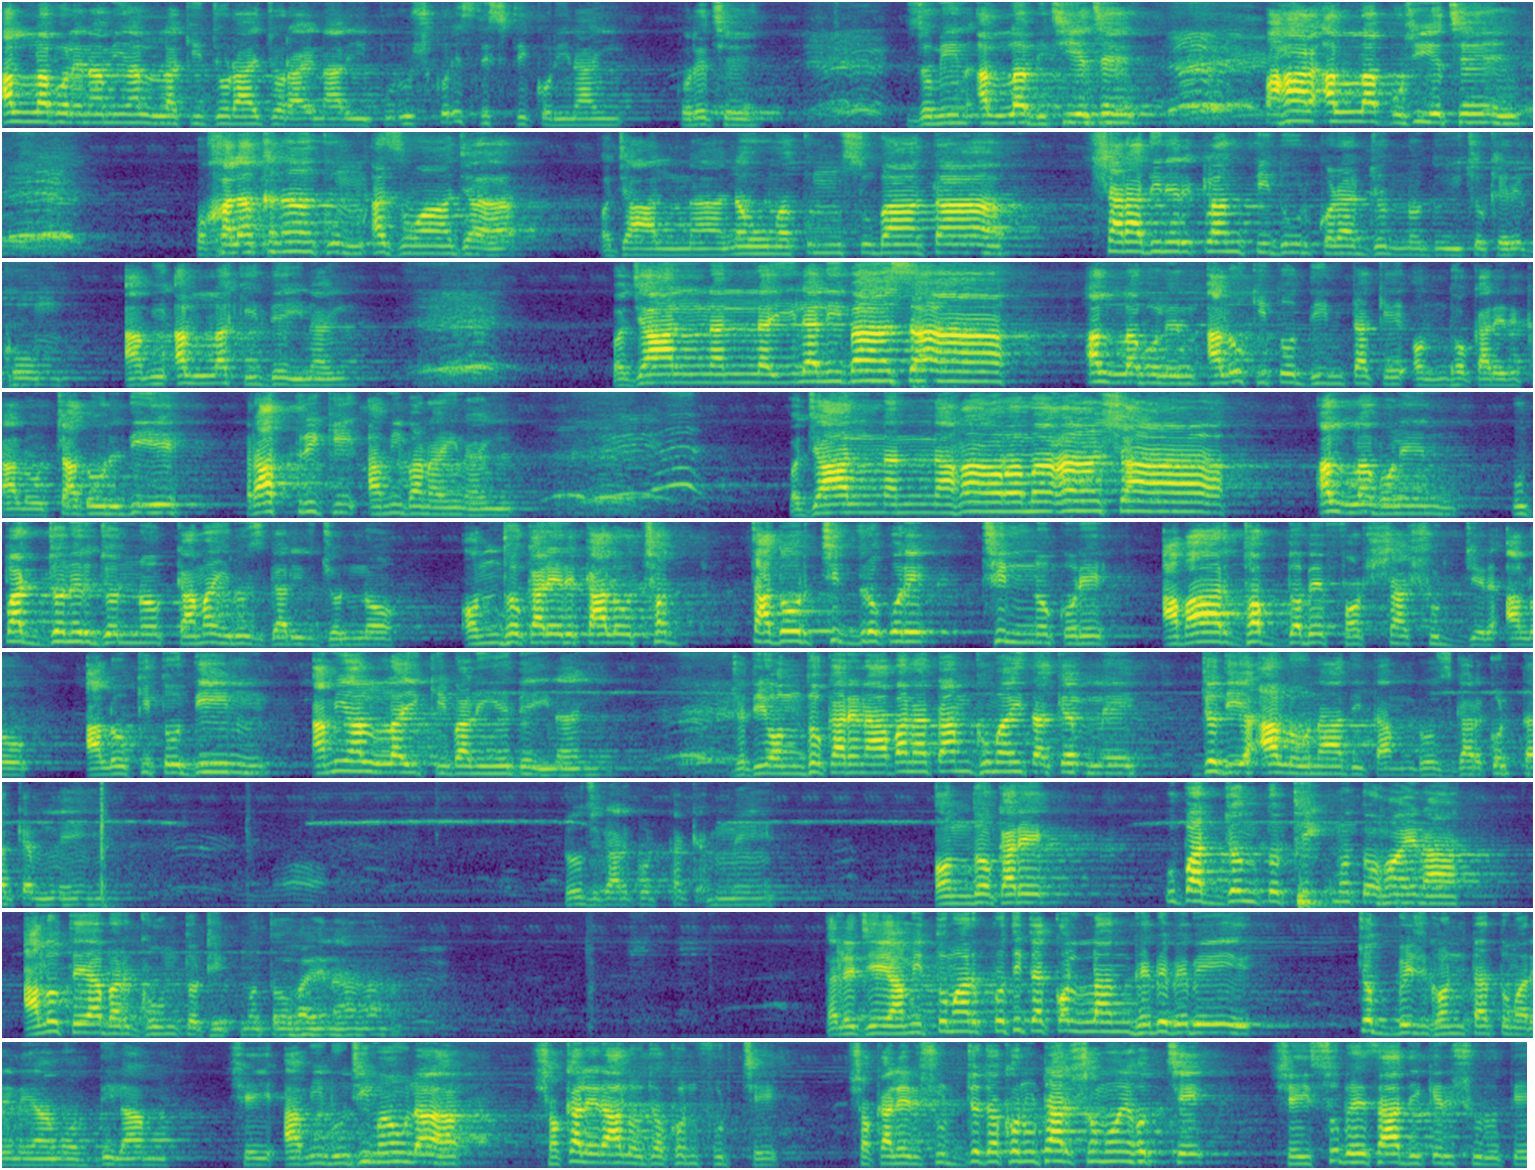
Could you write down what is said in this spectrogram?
আল্লাহ বলেন আমি আল্লাহ কি জোড়ায় জোড়ায় নারী পুরুষ করে সৃষ্টি করি নাই করেছে জমিন আল্লাহ বিছিয়েছে পাহাড় আল্লাহ বসিয়েছে وخلقناكم أزواجا وجعلنا نومكم سباتا সারা দিনের ক্লান্তি দূর করার জন্য দুই চোখের ঘুম আমি আল্লাহ কি দেই নাই। আল্লাহ বলেন, আলোকিত দিনটাকে অন্ধকারের কালো চাদর দিয়ে রাত্রি কি আমি বানাই নাই। আল্লাহ বলেন, উপার্জনের জন্য, কামাই রোজগারির জন্য অন্ধকারের কালো চাদর ছিদ্র করে ছিন্ন করে আবার ধবধবে ফর্সা সূর্যের আলো, আলোকিত দিন। আমি আল্লাহ কি বানিয়ে দেই নাই? যদি অন্ধকারে না বানাতাম, ঘুমাইতা কেমনে? যদি আলো না দিতাম, রোজগার করতা কেমনে? রোজগার করতা কেমনে? অন্ধকারে উপার্জন তো ঠিক মতো হয় না, আলোতে আবার ঘুম তো ঠিক মতো হয় না। তাহলে যে আমি তোমার প্রতিটা কল্যাণ ভেবে ভেবে চব্বিশ ঘণ্টা তোমার নিয়ামত দিলাম, সেই আমি বুঝি মাওলা, সকালের আলো যখন ফুটছে, সকালের সূর্য যখন উঠার সময় হচ্ছে, সেই শুভে সাদিকের শুরুতে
